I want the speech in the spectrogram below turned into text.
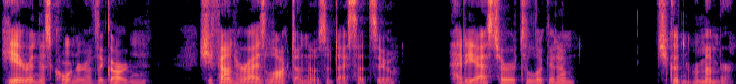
here in this corner of the garden. She found her eyes locked on those of Daisetsu. Had he asked her to look at him? She couldn't remember.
